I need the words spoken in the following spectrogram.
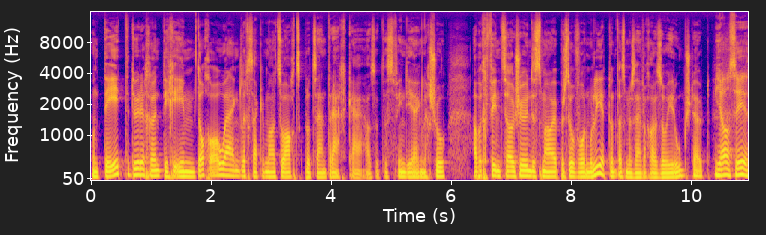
Und dort durch könnte ich ihm doch auch eigentlich, sagen wir mal, zu 80 Prozent recht geben. Also das finde ich eigentlich schon. Aber ich finde es auch schön, dass man jemand so formuliert und dass man es einfach auch so in den Raum stellt. Ja, sehr,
